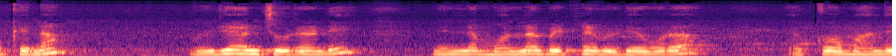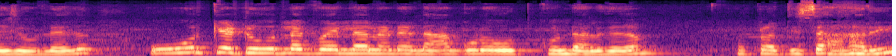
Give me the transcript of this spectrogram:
ఓకేనా? వీడియోని చూడండి. నిన్న మొన్న పెట్టిన వీడియో కూడా ఎక్కువ మంది చూడలేదు. ఊరికే టూర్లకు వెళ్ళాలంటే నాకు కూడా ఒప్పుకుండాలి కదా. ప్రతిసారి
